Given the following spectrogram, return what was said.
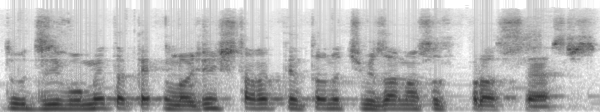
do desenvolvimento da tecnologia, a gente estava tentando otimizar nossos processos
